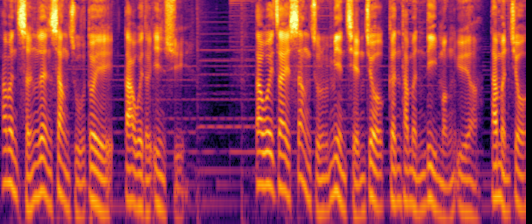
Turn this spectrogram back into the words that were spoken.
他们承认上主对大卫的应许，大卫在上主面前就跟他们立盟约啊，他们就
